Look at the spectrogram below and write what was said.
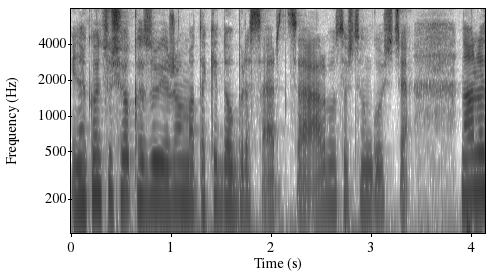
i na końcu się okazuje, że on ma takie dobre serce albo coś w tym guście. No ale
